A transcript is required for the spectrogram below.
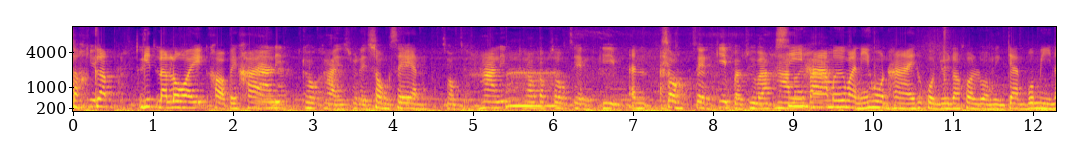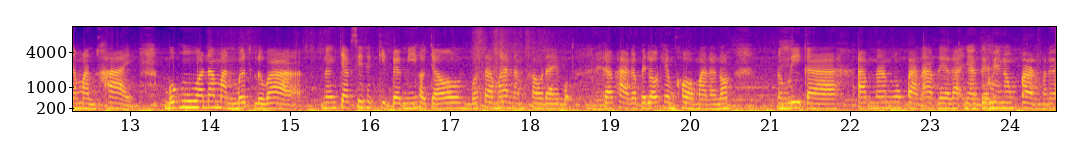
สองเกือบลิตรละร้อยเขาเอาไปขายห้านะลิตรเขาขายเท่าไหร่สองแสนสองห้าลิตรเท่ากับสองแสนกีบอันสองแสนกีบก็ถือว่าห้าสี่ร้อยห้าบาทมือวันนี้โหดหาย ทุกคนอยู่นครหลวงหนิงจันทน์บ่มีน้ำมันขายบ่ฮู้ว่าน้ำมันหมดหรือว่าเนื่องจากเศรษฐกิจแบบนี้เขาเจ้าบ่สามารถนำเข้าได้บ่ก็พากันไปเลาะแคมป์คลองมาแล้วเนาะ น้องลีกาอาบน้ำน้องปานอาบแล้วละอย่างแต่แม่น้องปานมาได้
